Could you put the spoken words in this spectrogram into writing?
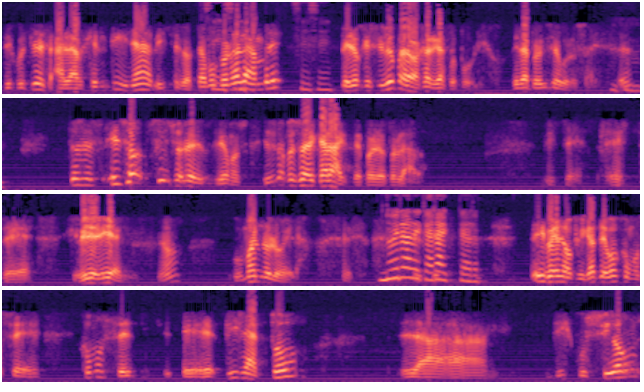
de cuestiones a la Argentina, viste, lo estamos Sí, con sí. alambre, Sí, pero que sirvió para bajar el gasto público de la provincia de Buenos Aires. ¿eh? Entonces, eso, sí, yo le, digamos, es una persona de carácter, por el otro lado. ¿Viste? Este, que viene bien, ¿no? Guzmán no lo era. No era de carácter. Y bueno, fíjate vos cómo se, cómo se eh, dilató la discusión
